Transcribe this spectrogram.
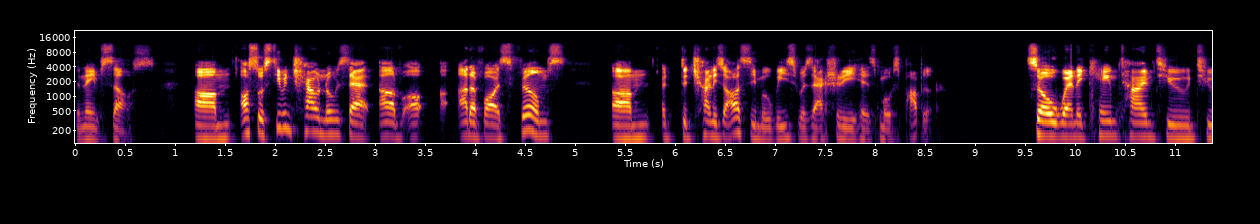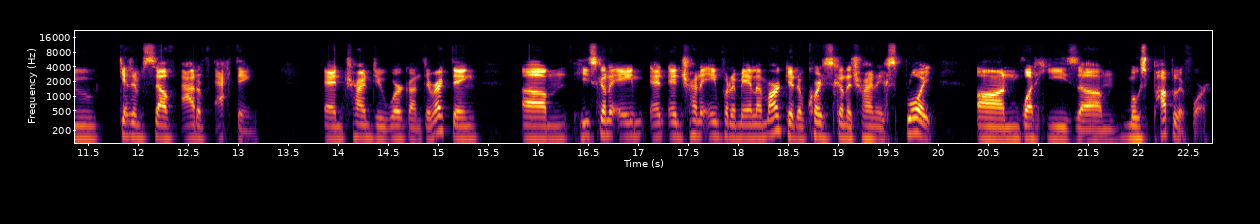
The name sells. Um, also, Stephen Chow knows that out of all out of all his films, um, the Chinese Odyssey movies was actually his most popular. So when it came time to to get himself out of acting and trying to work on directing, um, he's gonna aim and, and trying to aim for the mainland market. Of course, he's gonna try and exploit on what he's um, most popular for,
